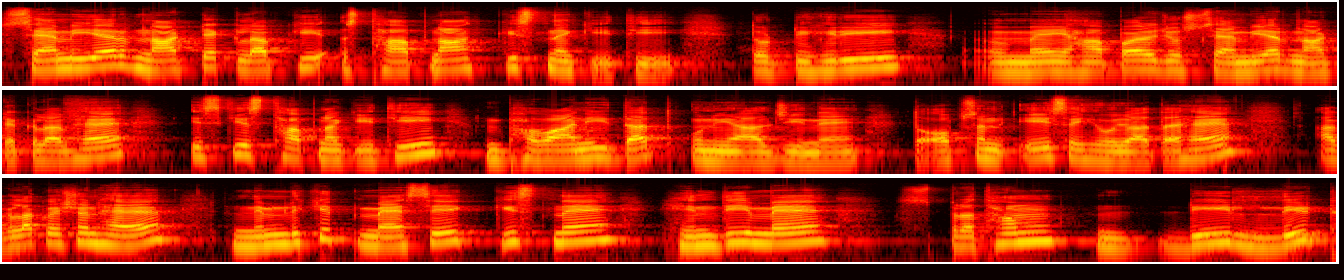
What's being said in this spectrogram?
सैमियर नाट्य क्लब की स्थापना किसने की थी? तो टिहरी में यहाँ पर जो सैमियर नाट्य क्लब है, इसकी स्थापना की थी भवानी दत्त उनियाल जी ने। तो ऑप्शन ए सही हो जाता है। अगला क्वेश्चन है, निम्नलिखित में से किसने हिंदी में प्रथम डी लिट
